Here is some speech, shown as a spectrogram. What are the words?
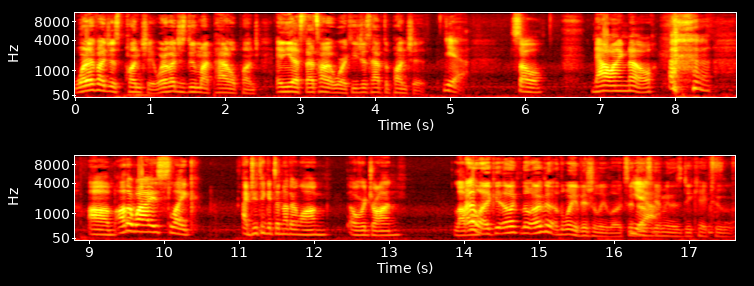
what if I just punch it? What if I just do my paddle punch? And yes, that's how it works. You just have to punch it. Yeah. So now I know. um, otherwise, like, I do think it's another long, overdrawn level. I like it. I like the, I like the, way it visually looks. It Yeah. does give me this DK two.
